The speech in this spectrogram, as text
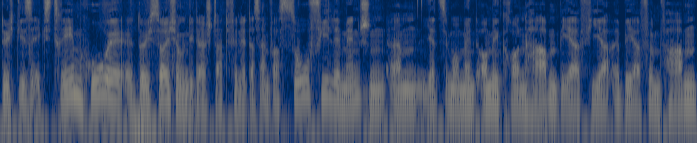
durch diese extrem hohe Durchseuchung, die da stattfindet, dass einfach so viele Menschen ähm, jetzt im Moment Omikron haben, BA4, äh, BA5 haben,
